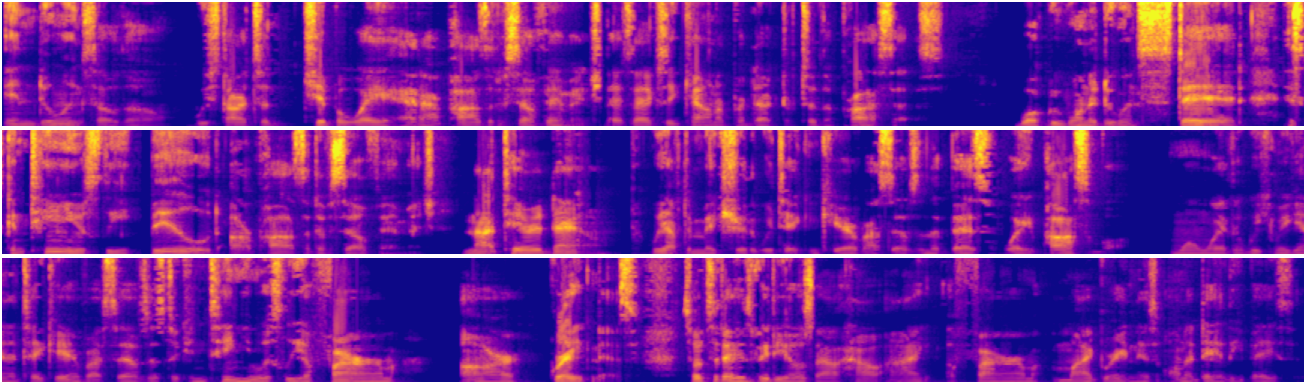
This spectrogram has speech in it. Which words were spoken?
In doing so though, we start to chip away at our positive self-image. That's actually counterproductive to the process. What we want to do instead is continuously build our positive self-image, not tear it down. We have to make sure that we're taking care of ourselves in the best way possible. One way that we can begin to take care of ourselves is to continuously affirm our greatness. So today's video is about how I affirm my greatness on a daily basis.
